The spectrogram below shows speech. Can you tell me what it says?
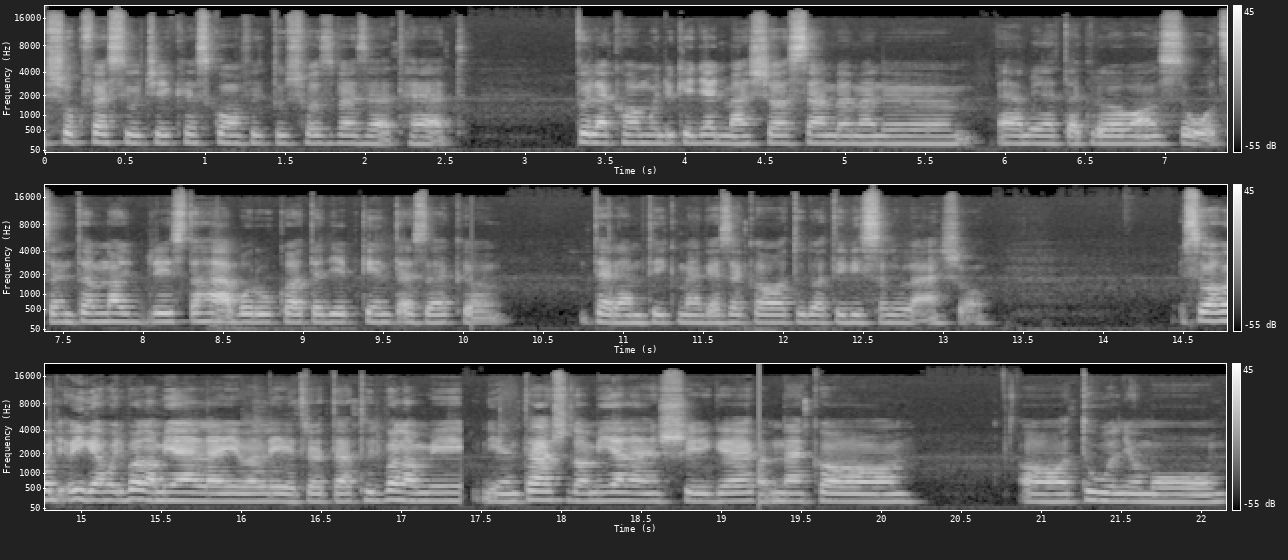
sok feszültséghez, konfliktushoz vezethet. Főleg, ha mondjuk egy egymással szembe menő elméletekről van szó. Szerintem nagy részt a háborúkat egyébként ezek teremtik meg, ezek a tudati viszonyulások. Szóval, hogy igen, hogy valami ellen jön létre, tehát, hogy valami ilyen társadalmi jelenségeknek a, a túlnyomó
